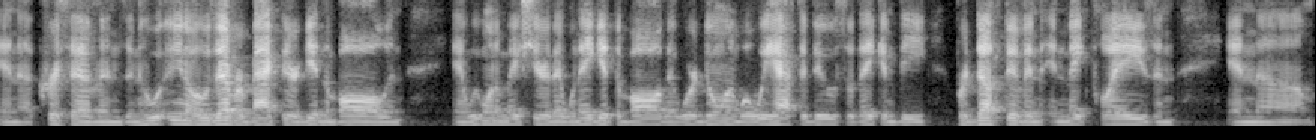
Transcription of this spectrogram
and uh, Chris Evans and who you know who's ever back there getting the ball and and we want to make sure that when they get the ball that we're doing what we have to do so they can be productive and, and make plays and and um,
